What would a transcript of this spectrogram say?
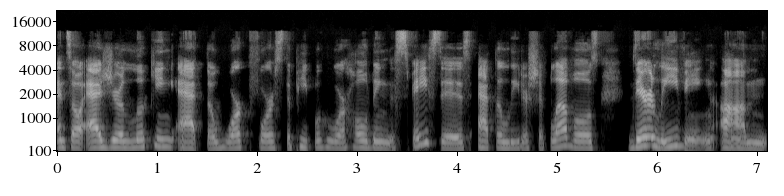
And so as you're looking at the workforce, the people who are holding the spaces at the leadership levels, they're leaving. Um,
